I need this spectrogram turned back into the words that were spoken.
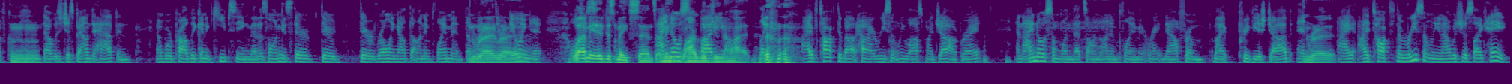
Of course, Mm-hmm. that was just bound to happen, and we're probably going to keep seeing that as long as they're they're they're rolling out the unemployment the way Right, that they're right. doing it. We'll Well, I mean, it just makes sense. I, I mean, know why would you not? like I've talked about how I recently lost my job, right? And I know someone that's on unemployment right now from my previous job, and Right. I I talked to them recently, and I was just like, hey.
